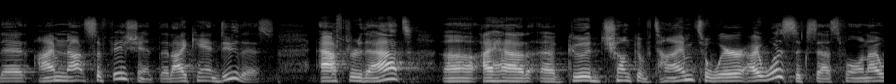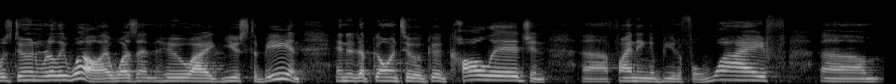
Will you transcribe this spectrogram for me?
that I'm not sufficient, that I can't do this. After that, uh, I had a good chunk of time to where I was successful and I was doing really well. I wasn't who I used to be and ended up going to a good college and uh, finding a beautiful wife. Um,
